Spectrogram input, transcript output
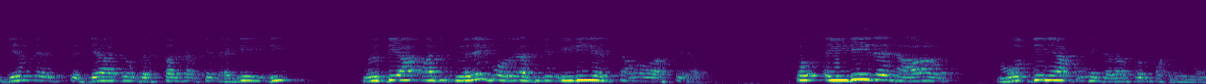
ਜੇਲ੍ਹ ਦੇ ਵਿੱਚ ਭੇਜਿਆ, ਅੱਜ ਉਹ ਗ੍ਰਿਫਤਾਰ ਕਰਕੇ ਲੈ ਗਏ ਈਡੀ। ਮੋਦੀ ਆ- ਅੱਜ ਸਵੇਰੇ ਹੀ ਬੋਲ ਰਿਹਾ ਸੀ ਕਿ ਈਡੀ ਇਸ ਕੰਮ ਵਾਸਤੇ ਆ। ਸੋ ਈਡੀ ਦੇ ਨਾਲ ਮੋਦੀ ਨੇ ਆਪਣੀਆਂ ਜੜ੍ਹਾਂ ਖੁਦ ਪੱਟ ਲਈਆਂ।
